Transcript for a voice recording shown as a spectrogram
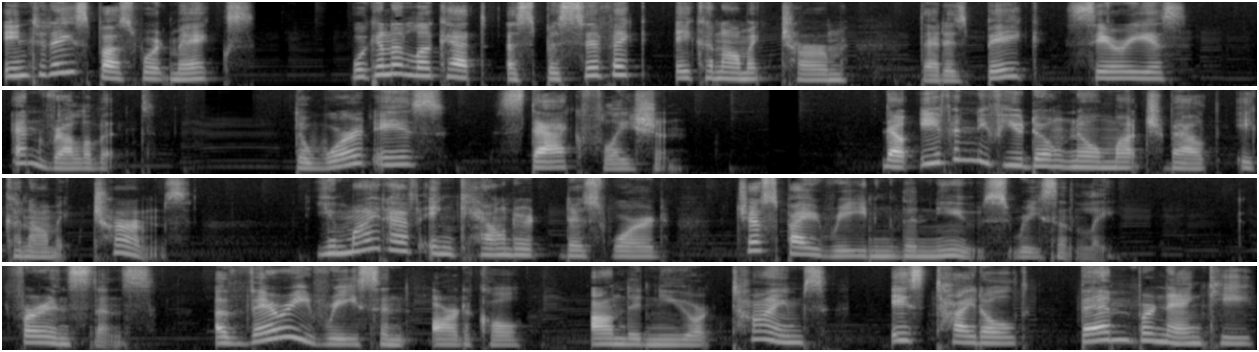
In today's Buzzword Mix, we're going to look at a specific economic term that is big, serious, and relevant. The word is stagflation. Now, even if you don't know much about economic terms, you might have encountered this word just by reading the news recently. For instance, a very recent article on the New York Times is titled Ben Bernanke,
